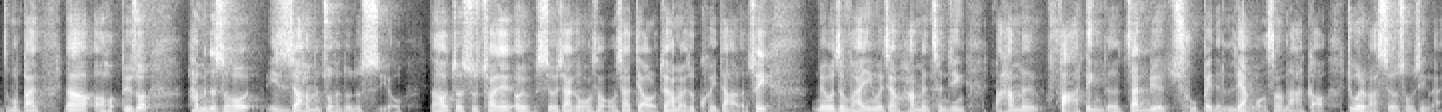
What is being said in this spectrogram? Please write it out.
怎么办？那哦，比如说他们那时候一直叫他们做很多的石油，然后就是发现，哦呦，石油价格往上往下掉了，对他们来说亏大了。所以美国政府还因为这样，他们曾经把他们法定的战略储备的量往上拉高，就为了把石油收进来。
